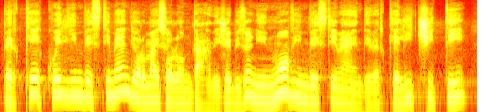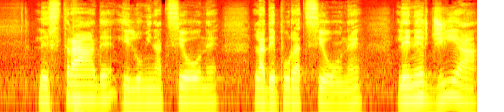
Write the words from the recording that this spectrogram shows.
perché quegli investimenti ormai sono lontani, c'è bisogno di nuovi investimenti perché l'ICT, le strade, l'illuminazione, la depurazione, l'energia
